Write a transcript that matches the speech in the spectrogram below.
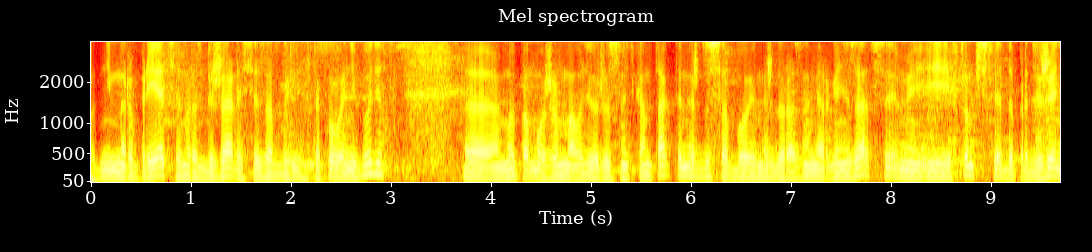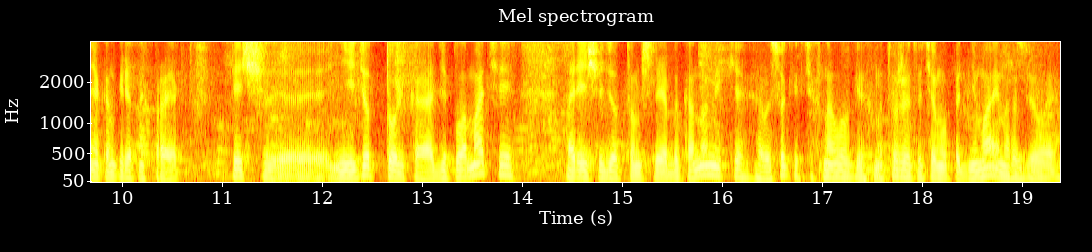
одним мероприятием, разбежались и забыли. Такого не будет. Э, мы поможем молодежи установить контакты между собой, между разными организациями, и в том числе до продвижения конкретных проектов. Речь э, не идет только о дипломатии, а речь идет в том числе и об экономике, о высоких технологиях. Мы тоже эту тему поднимаем и развиваем.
